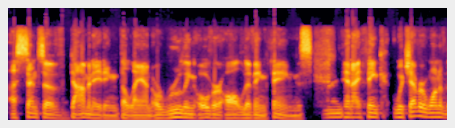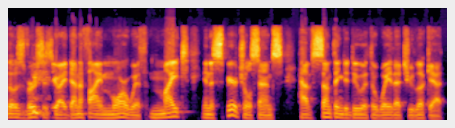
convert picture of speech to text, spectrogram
a sense of dominating the land or ruling over all living things. Right. And I think whichever one of those verses you identify more with might, in a spiritual sense, have something to do with the way that you look at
